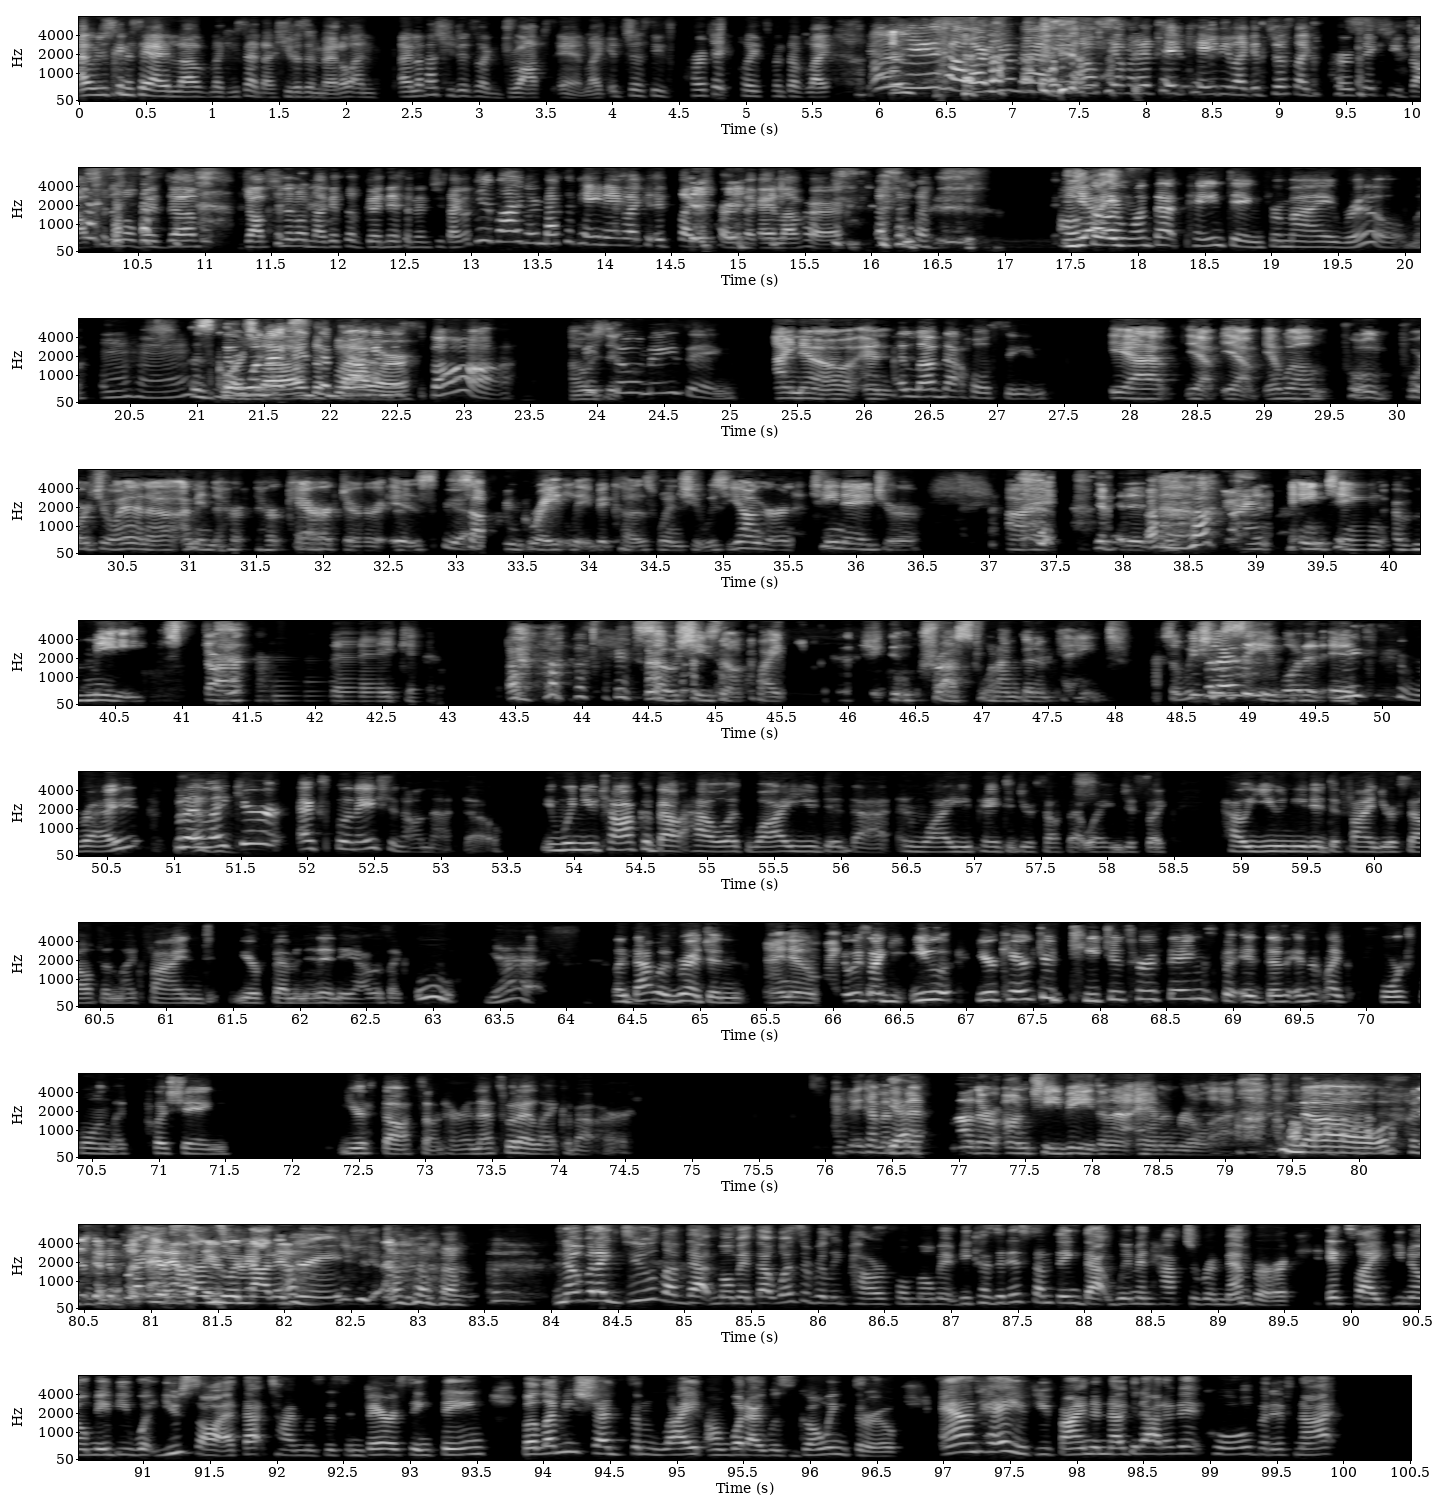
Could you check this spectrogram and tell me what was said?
I was just gonna say I love, like you said, that she doesn't meddle, and I love how she just like drops in. Like it's just these perfect placements of like, oh hey, how are you, Maddie? okay, I'm gonna take Katie. Like it's just like perfect. She drops her little wisdom, drops her little nuggets of goodness, and then she's like, okay, bye, going back to painting. Like it's like perfect. I love her. Also, yeah, I want that painting for my room. Mm-hmm. It's gorgeous. The one that ends up in the spa. Oh, it's so amazing. I know, and I love that whole scene. Yeah, yeah, yeah, yeah. Well, poor poor Joanna. I mean, her her character is yeah. suffering greatly because when she was younger and a teenager, I exhibited a giant painting of me stark naked. so she's not quite. She can trust what I'm going to paint. So we shall I, see what it is. Right, but I uh-huh. like your explanation on that, though when you talk about how like why you did that and why you painted yourself that way and just like how you needed to find yourself and like find your femininity i was like ooh yes. Like that was mm-hmm. rich and i know. it was like you your character teaches her things but it doesn't isn't like forceful and like pushing your thoughts on her and that's what i like about her I think I'm a yeah. better mother on TV than I am in real life. No, your sons would not agree. no, but I do love that moment. That was a really powerful moment because it is something that women have to remember. It's like, you know, maybe what you saw at that time was this embarrassing thing, but let me shed some light on what I was going through. And hey, if you find a nugget out of it, cool. But if not,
